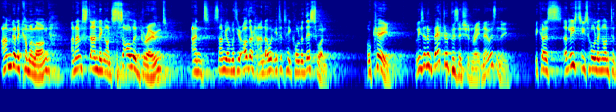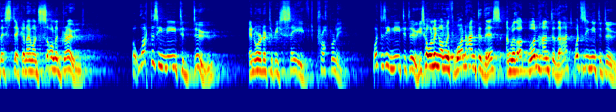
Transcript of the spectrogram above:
I'm going to come along, and I'm standing on solid ground, And Samuel, with your other hand, I want you to take hold of this one. Okay, well, he's in a better position right now, isn't he? Because at least he's holding on to this stick and I'm on solid ground. But what does he need to do in order to be saved properly? What does he need to do? He's holding on with one hand to this and with one hand to that. What does he need to do?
